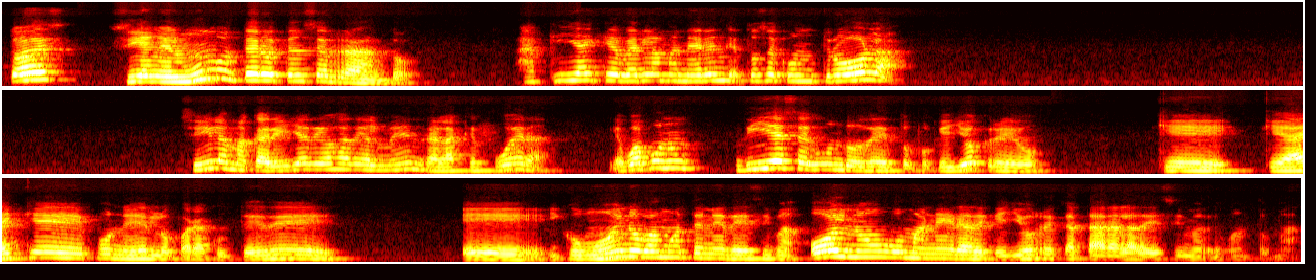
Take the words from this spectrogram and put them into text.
Entonces, si en el mundo entero está encerrando, aquí hay que ver la manera en que esto se controla. Sí, la mascarilla de hoja de almendra, la que fuera. Le voy a poner 10 segundos de esto, porque yo creo que, hay que ponerlo para que ustedes, eh, y como hoy no vamos a tener décima, hoy no hubo manera de que yo rescatara la décima de Juan Tomás.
